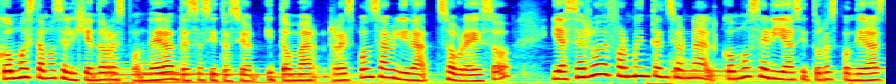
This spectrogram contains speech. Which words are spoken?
cómo estamos eligiendo responder ante esa situación y tomar responsabilidad sobre eso y hacerlo de forma intencional. ¿Cómo sería si tú respondieras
